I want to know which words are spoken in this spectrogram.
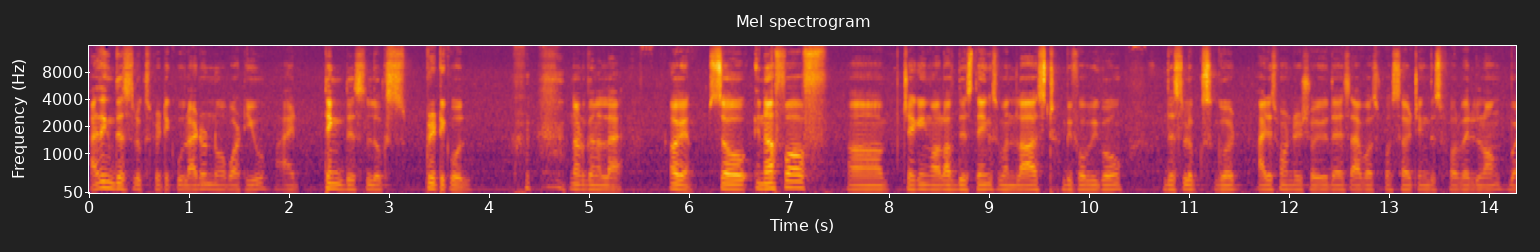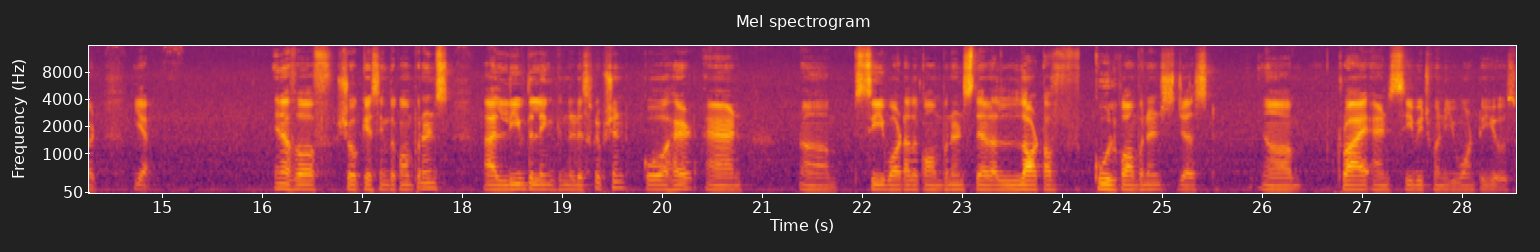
I think this looks pretty cool. I don't know about you. I think this looks pretty cool. Not gonna lie. Okay so enough of uh, checking all of these things. One last before we go. This looks good. I just wanted to show you this. I was for searching this for very long but yeah enough of showcasing the components. I'll leave the link in the description. Go ahead and um, see what are the components. There are a lot of cool components. Just um, try and see which one you want to use.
